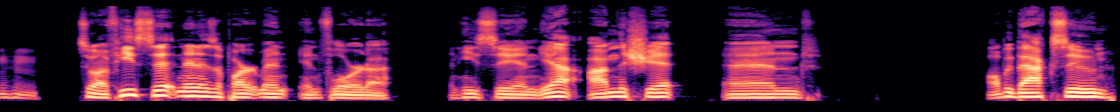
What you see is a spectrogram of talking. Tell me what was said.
Mhm. So if he's sitting in his apartment in Florida and he's saying, "Yeah, I'm the shit and I'll be back soon."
